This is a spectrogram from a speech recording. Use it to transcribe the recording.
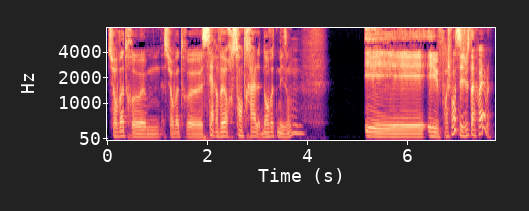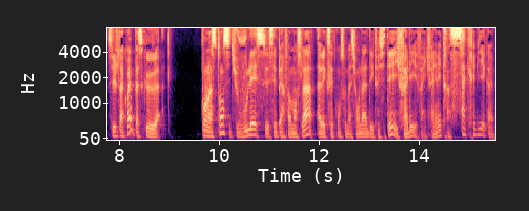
sur votre euh, sur votre serveur central dans votre maison. mm. Et, et franchement, c'est juste incroyable. C'est juste incroyable parce que pour l'instant, si tu voulais ce- ces performances-là, avec cette consommation-là d'électricité, il fallait, enfin, il fallait mettre un sacré billet quand même.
